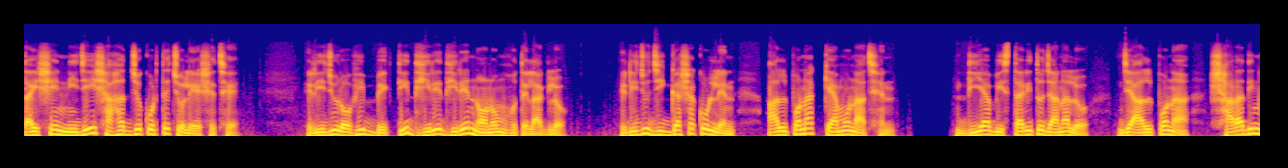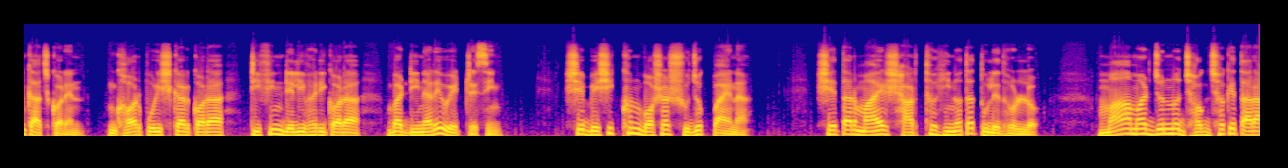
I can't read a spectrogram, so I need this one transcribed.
তাই সে নিজেই সাহায্য করতে চলে এসেছে। রিজুর অভিব্যক্তি ধীরে ধীরে নরম হতে লাগল। রিজু জিজ্ঞাসা করলেন, আলপনা কেমন আছেন? দিয়া বিস্তারিত জানালো যে আলপনা সারাদিন কাজ করেন, ঘর পরিষ্কার করা, টিফিন ডেলিভারি করা বা ডিনারে ওয়েট্রেসিং সে বেশিক্ষণ বসার সুযোগ পায় না। সে তার মায়ের স্বার্থহীনতা তুলে ধরল। মা আমার জন্য ঝকঝকে তারা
